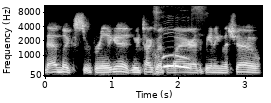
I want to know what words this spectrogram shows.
that looks really good. We talked about Ooh. the wire at the beginning of the show.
